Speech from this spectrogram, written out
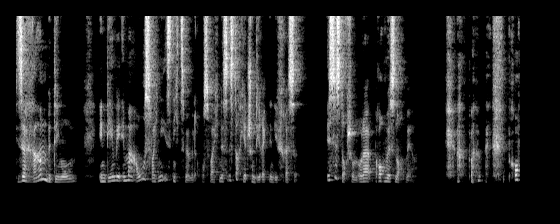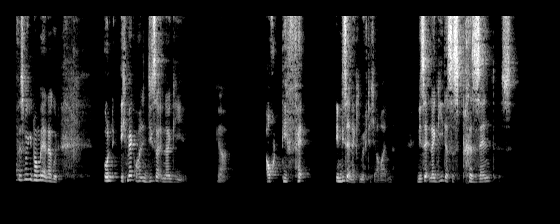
Diese Rahmenbedingungen, in denen wir immer ausweichen, nee, ist nichts mehr mit ausweichen. Das ist doch jetzt schon direkt in die Fresse. Ist es doch schon, oder brauchen wir es noch mehr? brauchen wir es wirklich noch mehr? Na gut. Und ich merke auch in dieser Energie, ja, auch die, Fe in dieser Energie möchte ich arbeiten. In dieser Energie, dass es präsent ist,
